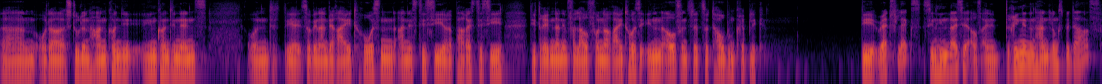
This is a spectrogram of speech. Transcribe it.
ähm, oder Stuhl- und Harninkontinenz und die sogenannte Reithosenanästhesie oder Parästhesie, die treten dann im Verlauf von einer Reithose innen auf und es wird so taub und kribblig. Die Red Flags sind Hinweise auf einen dringenden Handlungsbedarf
